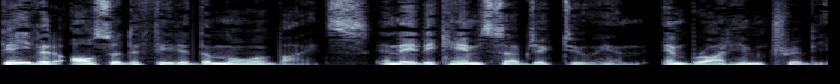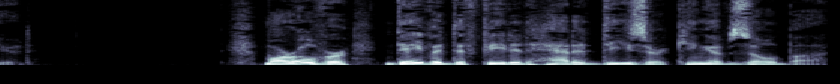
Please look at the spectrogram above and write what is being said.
David also defeated the moabites and they became subject to him and brought him tribute. Moreover david defeated hadadezer king of zobah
